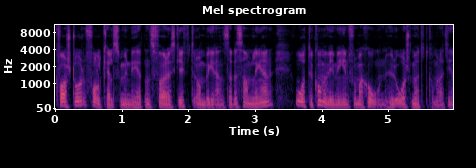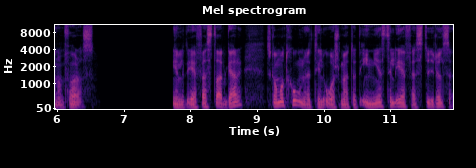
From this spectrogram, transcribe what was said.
Kvarstår Folkhälsomyndighetens föreskrifter om begränsade samlingar återkommer vi med information hur årsmötet kommer att genomföras. Enligt EFS stadgar ska motioner till årsmötet inges till EFS styrelse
